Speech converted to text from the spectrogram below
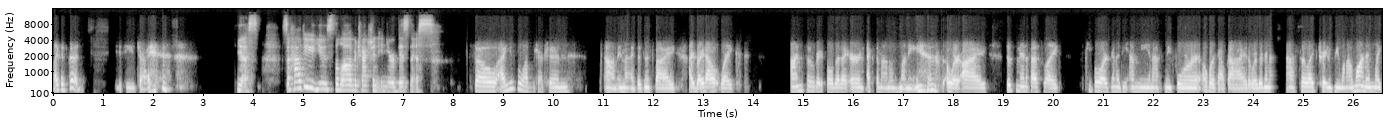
life is good if you try. yes. So, how do you use the law of attraction in your business? So, I use the law of attraction um, in my business by I write out like I'm so grateful that I earn X amount of money, or I just manifest like people are going to DM me and ask me for a workout guide, or they're going to ask to like train with me one on one. And like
